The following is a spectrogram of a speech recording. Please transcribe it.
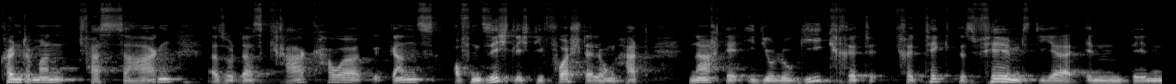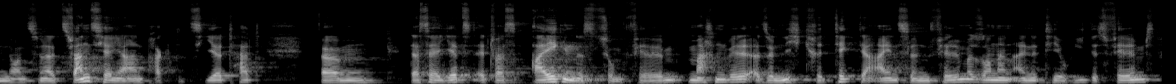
könnte man fast sagen, also dass Krakauer ganz offensichtlich die Vorstellung hat, nach der Ideologiekritik des Films, die er in den 1920er Jahren praktiziert hat, ähm, dass er jetzt etwas Eigenes zum Film machen will, also nicht Kritik der einzelnen Filme, sondern eine Theorie des Films,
